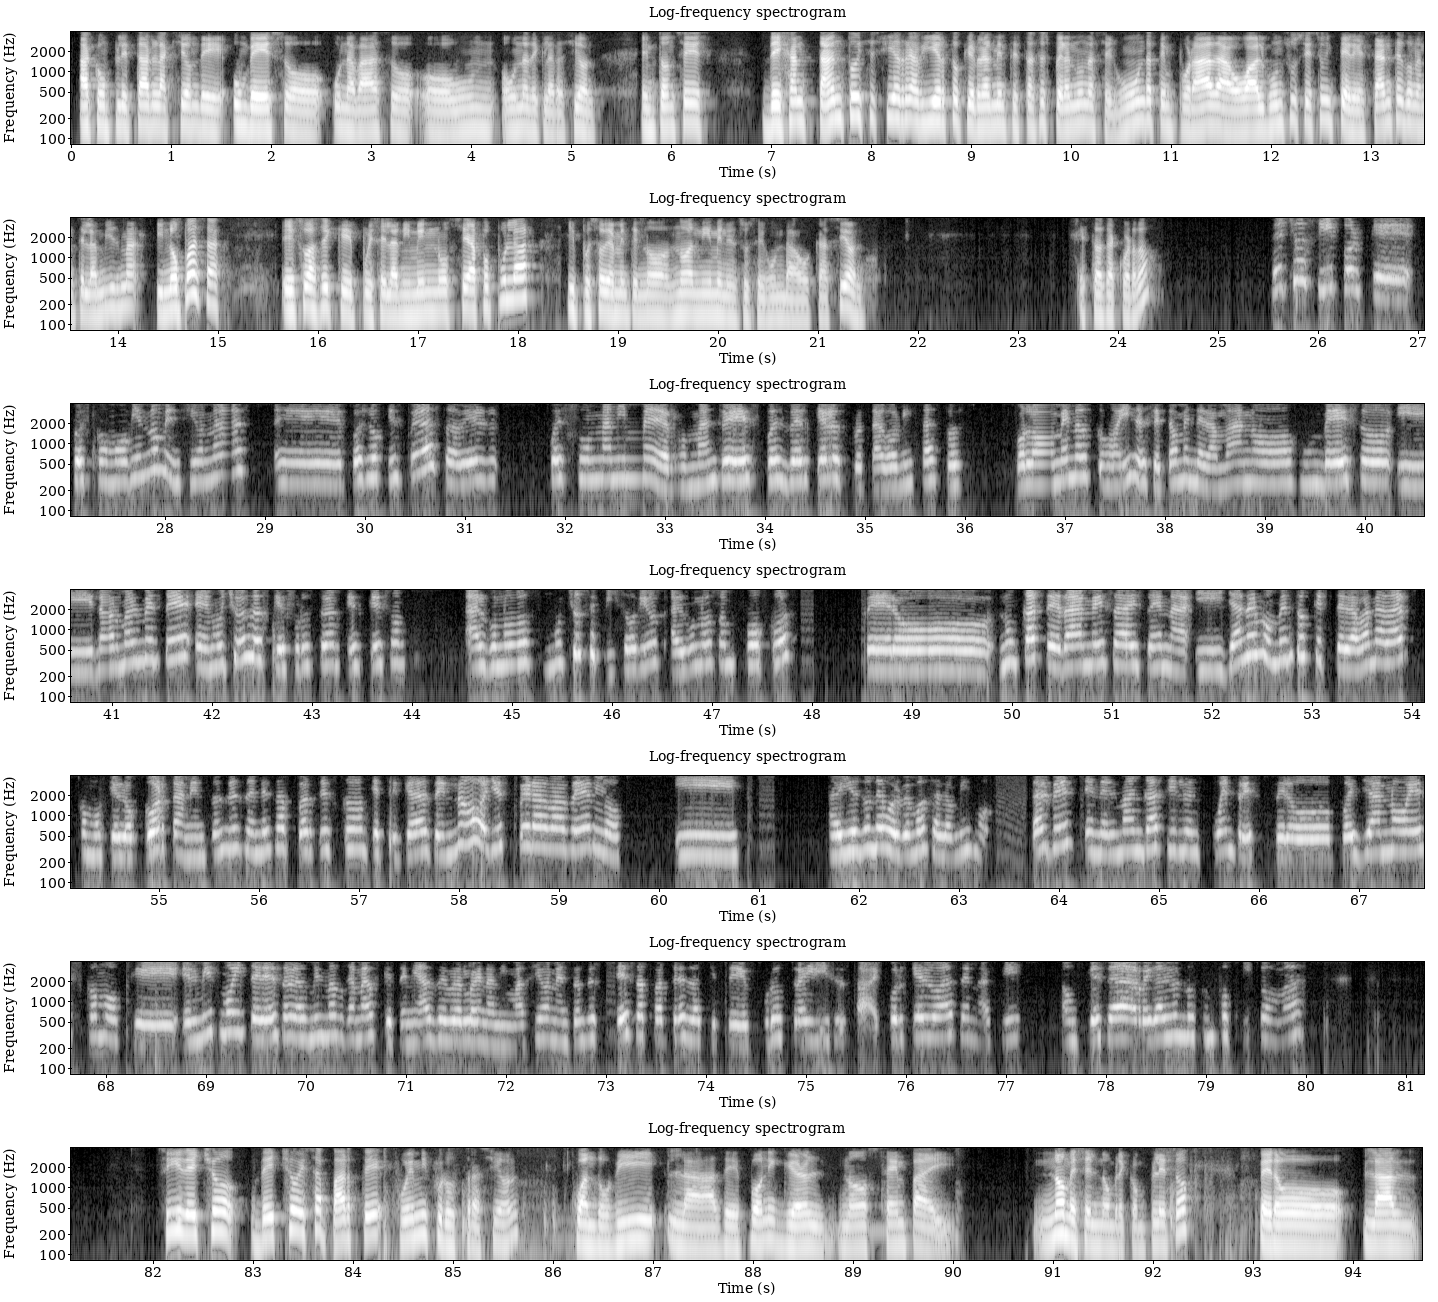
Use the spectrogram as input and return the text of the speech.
a completar la acción de un beso, un abrazo o, un, o una declaración. Entonces, dejan tanto ese cierre abierto que realmente estás esperando una segunda temporada o algún suceso interesante durante la misma y no pasa. Eso hace que pues el anime no sea popular y pues obviamente no, no animen en su segunda ocasión. ¿Estás de acuerdo? De hecho sí, porque pues como bien lo mencionas, eh, pues lo que esperas saber pues un anime de romance es pues ver que los protagonistas pues por lo menos, como dices, se tomen de la mano, un beso, y normalmente en muchos los que frustran es que son algunos, muchos episodios, algunos son pocos, pero nunca te dan esa escena y ya en el momento que te la van a dar, como que lo cortan, entonces en esa parte es como que te quedas de, no, yo esperaba verlo, y ahí es donde volvemos a lo mismo Tal vez en el manga sí lo encuentres, pero pues ya no es como que el mismo interés o las mismas ganas que tenías de verlo en animación. Entonces esa parte es la que te frustra y dices, ay, ¿por qué lo hacen así? Aunque sea, regálenos un poquito más. Sí, de hecho, de hecho esa parte fue mi frustración cuando vi la de Pony Girl, no Senpai, no me sé el nombre completo, pero la,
